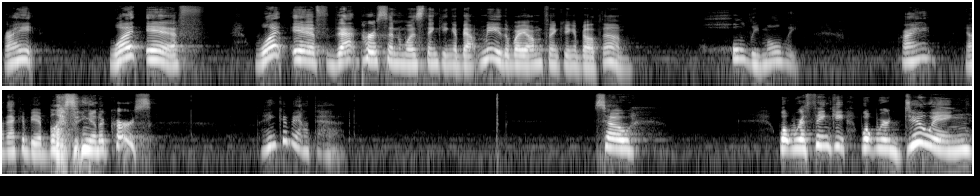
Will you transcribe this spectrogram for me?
right? What if, what if that person was thinking about me the way I'm thinking about them? Holy moly, right? Now that could be a blessing and a curse. Think about that. So, what we're thinking, what we're doing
